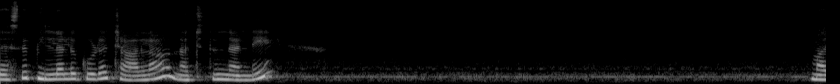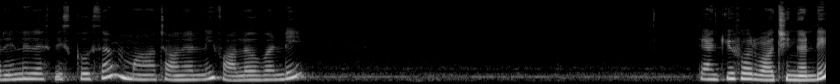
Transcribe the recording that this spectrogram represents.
రెసిపీ పిల్లలకు కూడా చాలా నచ్చుతుందండి. మరిన్ని రెసిపీస్ కోసం మా ఛానల్ని ఫాలో అవ్వండి. థ్యాంక్ యూ ఫర్ వాచింగ్ అండి.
